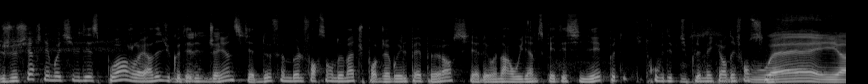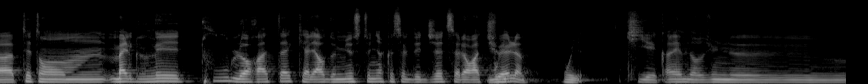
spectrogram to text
je cherche les motifs d'espoir. Je regardais du côté De- des Giants. Il y a deux fumbles forcés en deux matchs pour Jabril Peppers. Il y a Leonard Williams qui a été signé. Peut-être qu'ils trouvent des petits playmakers défensifs. Ouais, et euh, peut-être en malgré tout, leur attaque a l'air de mieux se tenir que celle des Jets à l'heure actuelle. Oui. Qui est quand même dans une euh,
